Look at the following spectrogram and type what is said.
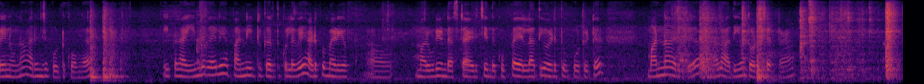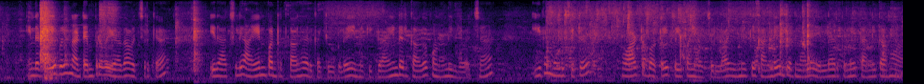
வேணும்னா அரிஞ்சு போட்டுக்கோங்க. இப்போ நான் இந்த வேலையை பண்ணிகிட்ருக்கிறதுக்குள்ளவே அடுப்பு மேடையை மறுபடியும் டஸ்ட் ஆகிடுச்சு இந்த குப்பை எல்லாத்தையும் எடுத்து போட்டுட்டு மண்ணாக இருக்குது அதனால் அதையும் தொடச்சிட்றேன். இந்த டேபிள் நான் டெம்பரவரியாக தான் வச்சுருக்கேன். இது ஆக்சுவலி அயன் பண்ணுறதுக்காக இருக்க டேபிள் இன்றைக்கி கிரைண்டருக்காக கொண்டு வந்து இங்கே வச்சேன். இதை முடிச்சுட்டு வாட்டர் பாட்டில் ஃபில் பண்ணி வச்சிடலாம். இன்றைக்கி சண்டேன்றதுனால எல்லாருக்குமே தண்ணி தாகம்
